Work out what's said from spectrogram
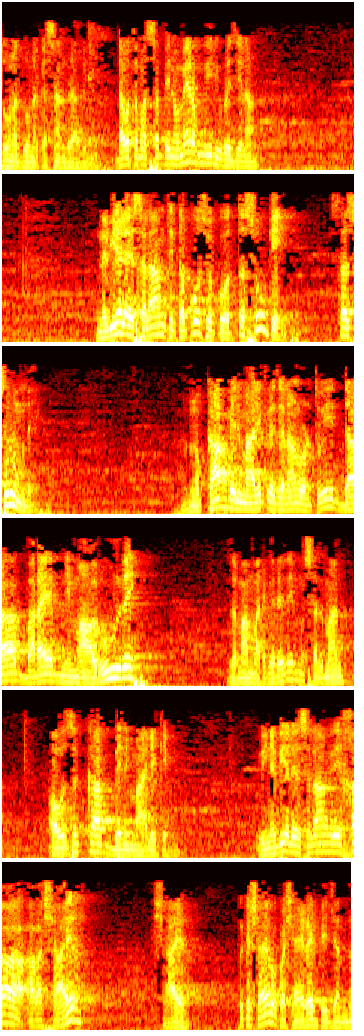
دونه دونه کسان راغلي دا وته مصعب بن عمر هم ویلي رضی الله نبی علیہ السلام ته تپوسو کو تسو کې سسروم نه نو کعب بن مالک رضی الله عنه ورته دا برا ابن معرور دی زما مرګره دی مسلمان او زکاب بن مالک وی نبی علیہ السلام وی خا هغه شاعر شاعر ځکه شاعر او په شاعرۍ پیجند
